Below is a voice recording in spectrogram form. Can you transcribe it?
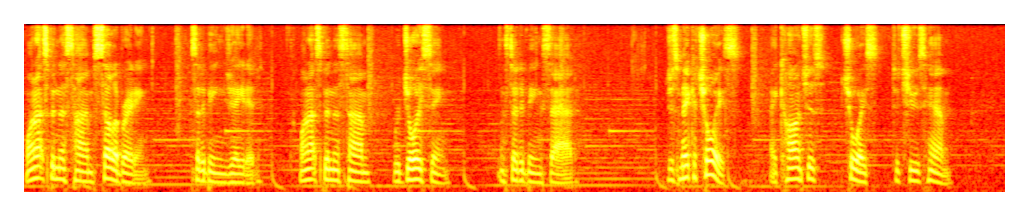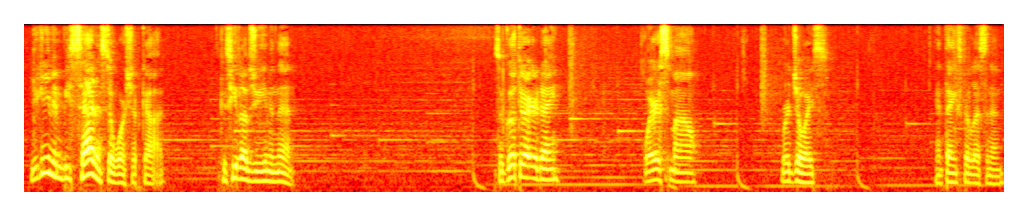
Why not spend this time celebrating instead of being jaded? Why not spend this time rejoicing instead of being sad? Just make a choice, a conscious choice to choose Him. You can even be sad and still worship God because He loves you even then. So go throughout your day, wear a smile, rejoice, and thanks for listening.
